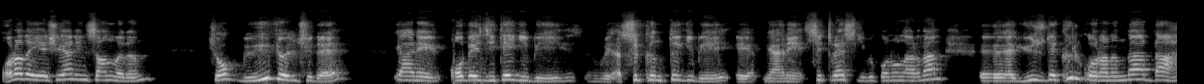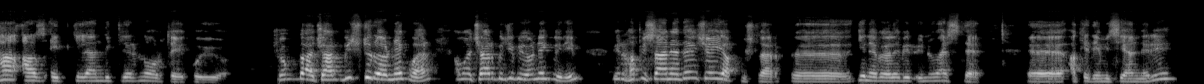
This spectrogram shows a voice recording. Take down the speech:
Orada yaşayan insanların çok büyük ölçüde yani obezite gibi, sıkıntı gibi, e, yani stres gibi konulardan e, yüzde 40 oranında daha az etkilendiklerini ortaya koyuyor. Çok daha çarp bir sürü örnek var ama çarpıcı bir örnek vereyim. Bir hapishanede şey yapmışlar, e, yine böyle bir üniversite akademisyenleri.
